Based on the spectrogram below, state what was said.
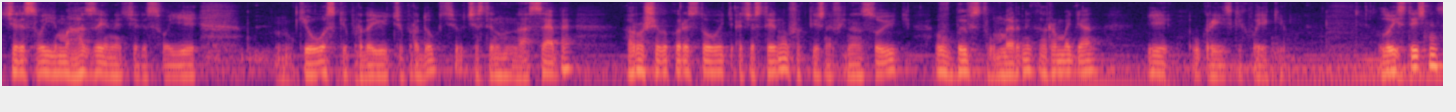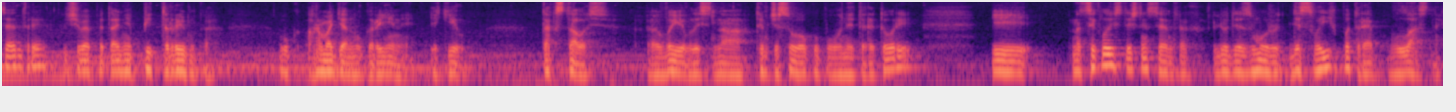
через свої магазини, через свої кіоски продають цю продукцію, частину на себе гроші використовують, а частину фактично фінансують вбивство мирних громадян і українських вояків. Логістичні центри ключове питання підтримка громадян України, які так сталося, виявились на тимчасово окупованій території. І на цих логістичних центрах люди зможуть для своїх потреб власних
